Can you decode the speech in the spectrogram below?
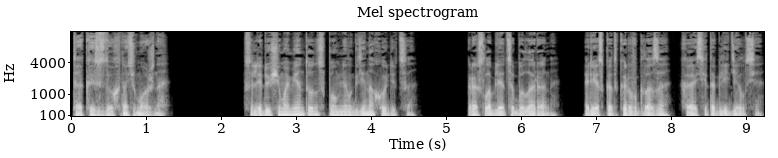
«Так и сдохнуть можно». В следующий момент он вспомнил, где находится. Расслабляться было рано. Резко открыв глаза, Хаосит огляделся.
